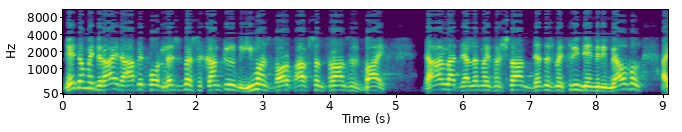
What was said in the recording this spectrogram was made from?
Net om my draai daar by Port Elizabeth se kant toe, Humansdorp af St Francis Bay. Daar laat hulle my verstaan, dit is my vriend Henry Melville. Hy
